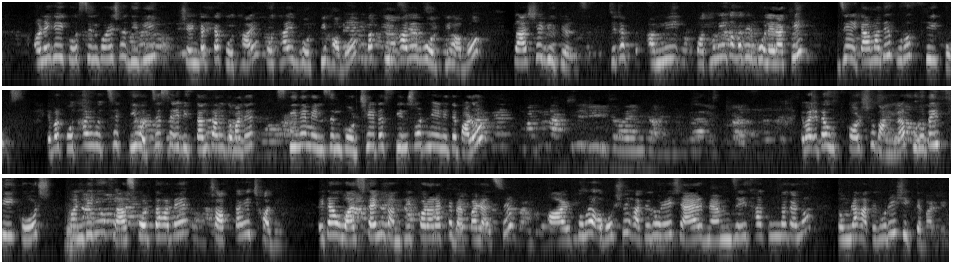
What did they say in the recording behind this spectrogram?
অনেকেই কোশ্চেন করেছ, দিদি সেন্টারটা কোথায়? কোথায় ভর্তি হব বা কীভাবে ভর্তি হব? ক্লাসের ডিটেলস যেটা আমি প্রথমেই তোমাদের বলে রাখি যে এটা আমাদের পুরো ফ্রি কোর্স এবার কোথায় হচ্ছে, কি হচ্ছে, সেই বৃত্তান্ত আমি তোমাদের স্ক্রিনে মেনশন করছি। এটা স্ক্রিনশট নিয়ে নিতে পারো। এবার এটা উৎকর্ষ বাংলা, পুরোটাই ফ্রি কোর্স কন্টিনিউ ক্লাস করতে হবে সপ্তাহে ছ দিন এটা ওয়াচ টাইম কমপ্লিট করার একটা ব্যাপার আছে। আর তোমরা অবশ্যই হাতে ধরে স্যার ম্যাম যেই থাকুন না কেন তোমরা হাতে ধরেই শিখতে পারবে।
